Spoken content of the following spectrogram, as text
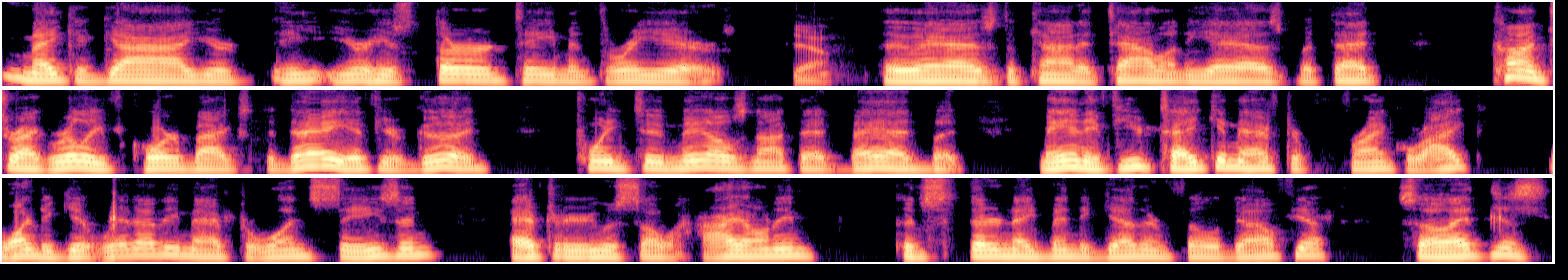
make a guy you're he, you're his third team in three years. Yeah, who has the kind of talent he has. But that contract really for quarterbacks today, if you're good, 22 mils not that bad. But man, if you take him after Frank Reich wanted to get rid of him after one season, after he was so high on him, considering they'd been together in Philadelphia. So it just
